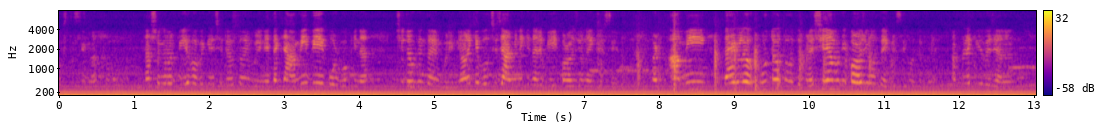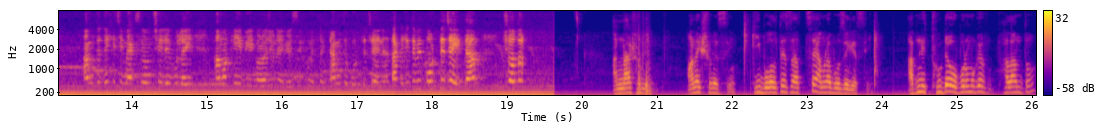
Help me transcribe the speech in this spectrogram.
বুঝতেছি না। তার সঙ্গে আমার বিয়ে হবে কিনা সেটাও তো আমি বলিনি। তাকে আমি বিয়ে করব কিনা সেটাও কিন্তু আমি বলিনি। অনেকে বলছে যে আমি নাকি তার বিয়ে করার জন্য এগ্রেসিভ বাট আমি দেখা গেলো উল্টাও তো হতে পারে। সে আমাকে করার জন্য তো এগ্রেসিভ হতে পারে। আপনারা কীভাবে জানেন? আমি তো দেখেছি ম্যাক্সিমাম ছেলেগুলাই আমাকে বিয়ে করার জন্য এগ্রেসিভ হয়ে থাকে। আমি তো করতে চাই না। তাকে যদি আমি করতে চাইতাম সতর আর না শুনি। অনেক শুনেছি। কি বলতে চাচ্ছে আমরা বুঝে গেছি। আপনি থুটা উপর মুখে ফালান তো।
